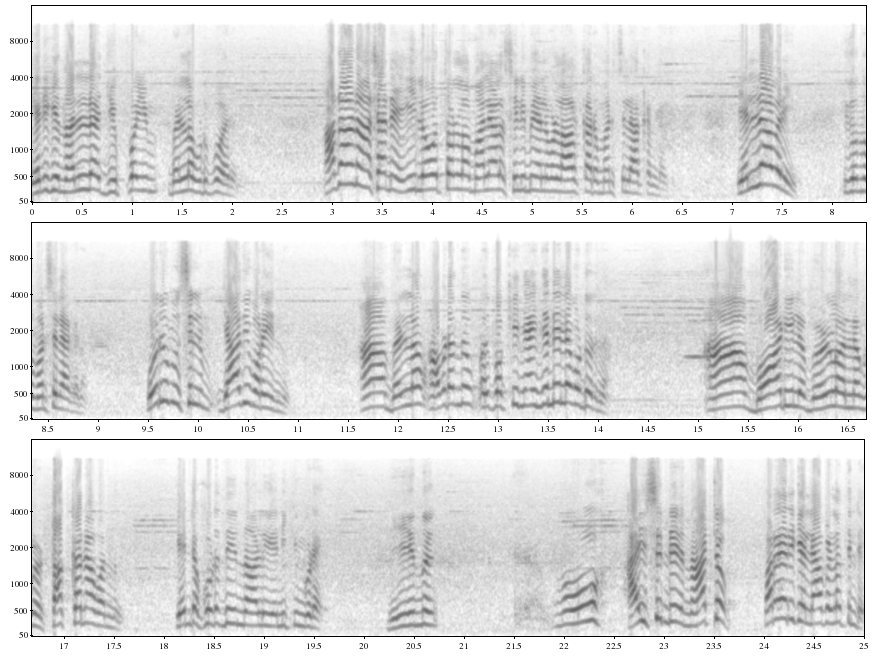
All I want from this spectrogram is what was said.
എനിക്ക് നല്ല ജിപ്പയും വെള്ള ഉടുപ്പുമായിരുന്നു. അതാണ് ആശാനെ ഈ ലോകത്തുള്ള മലയാള സിനിമയിലുള്ള ആൾക്കാർ മനസ്സിലാക്കേണ്ടത്. എല്ലാവരെയും ഇതൊന്ന് മനസ്സിലാക്കണം. ഒരു മുസ്ലിം ജാതി പറയുന്നു ആ വെള്ളം അവിടെ നിന്ന് പൊക്കി ഞാൻ ഇങ്ങനെയല്ല കൊണ്ടുവരുന്നത് ആ ബോഡിയിലെ വെള്ളമെല്ലാം കൂടെ ടക്കന വന്ന് എന്റെ കൂട്ടത്തിൽ നിന്നാൾ എനിക്കും കൂടെ. വീന്ന് ഓ ഐസിന്റെ നാറ്റം. പറയാതിരിക്കല്ല ആ വെള്ളത്തിന്റെ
